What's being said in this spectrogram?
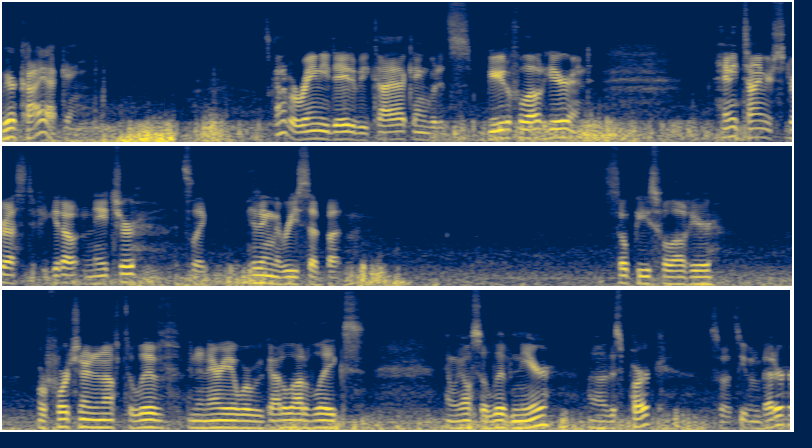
we are kayaking. It's kind of a rainy day to be kayaking, but it's beautiful out here. And anytime you're stressed, if you get out in nature, it's like hitting the reset button. So peaceful out here. We're fortunate enough to live in an area where we've got a lot of lakes and we also live near uh, this park so it's even better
